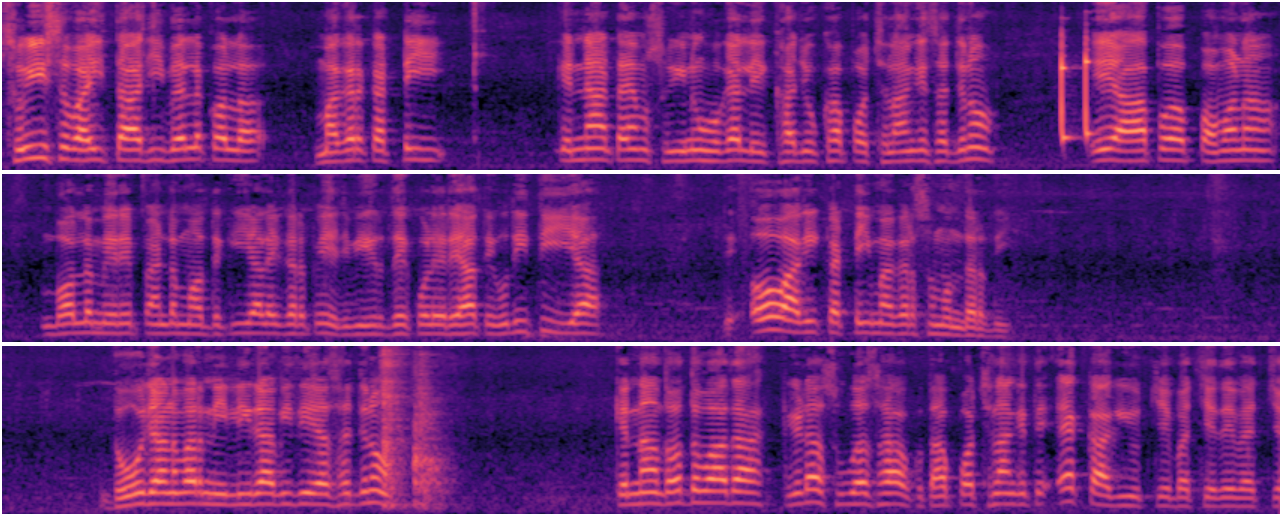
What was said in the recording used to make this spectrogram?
ਸੂਈ ਸਵਾਈ ਤਾਜੀ ਬਿਲਕੁਲ, ਮਗਰ ਕੱਟੀ। ਕਿੰਨਾ ਟਾਈਮ ਸੂਈ ਨੂੰ ਹੋ ਗਿਆ, ਲੇਖਾ ਜੋਖਾ ਪੁੱਛ ਲਾਂਗੇ ਸੱਜਣੋ। ਇਹ ਆਪ ਪਵਨ ਬੁੱਲ ਮੇਰੇ ਪਿੰਡ ਮੁੱਦਕੀ ਵਾਲੇ ਗਰਭੇਜ ਵੀਰ ਦੇ ਕੋਲੇ ਰਿਹਾ ਤੇ ਉਹਦੀ ਧੀ ਆ। ਤੇ ਉਹ ਆ ਗਈ ਕੱਟੀ ਮਗਰ ਸਮੁੰਦਰ ਦੀ। ਦੋ ਜਾਨਵਰ ਨੀਲੀ ਰਾਵੀ ਦੇ ਆ ਸੱਜਣੋ। ਕਿੰਨਾ ਦੁੱਧ ਵਾਦਾ, ਕਿਹੜਾ ਸੂਆ ਹਿਸਾਬ ਕਿਤਾਬ ਪੁੱਛ ਲਾਂਗੇ ਤੇ ਇੱਕ ਆ ਗਈ ਉੱਚੇ ਬੱਚੇ ਦੇ ਵਿੱਚ।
